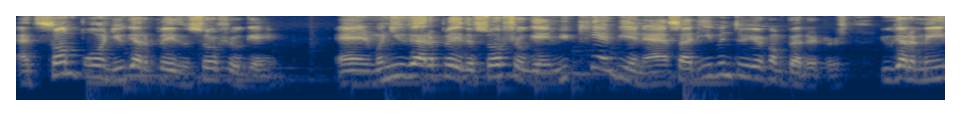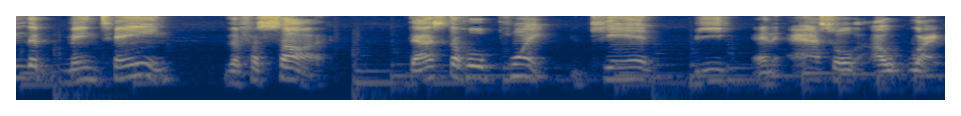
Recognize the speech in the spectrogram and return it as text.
at some point you gotta play the social game. And when you gotta play the social game, you can't be an asset even to your competitors. You gotta main the, maintain the facade. That's the whole point. You can't be an asshole outright.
